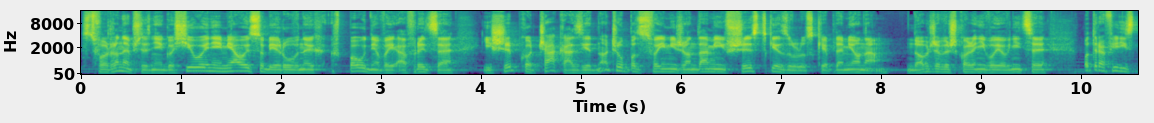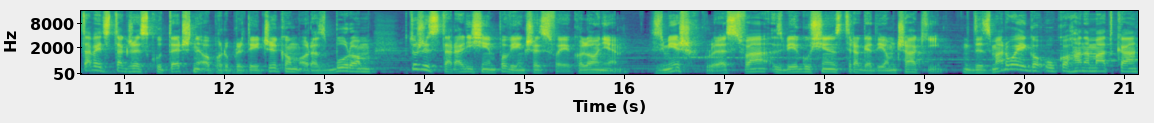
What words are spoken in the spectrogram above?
Stworzone przez niego siły nie miały sobie równych w południowej Afryce i szybko Czaka zjednoczył pod swoimi rządami wszystkie zuluskie plemiona. Dobrze wyszkoleni wojownicy potrafili stawiać także skuteczny opór Brytyjczykom oraz Burom, którzy starali się powiększać swoje kolonie. Zmierzch królestwa zbiegł się z tragedią Czaki. Gdy zmarła jego ukochana matka,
